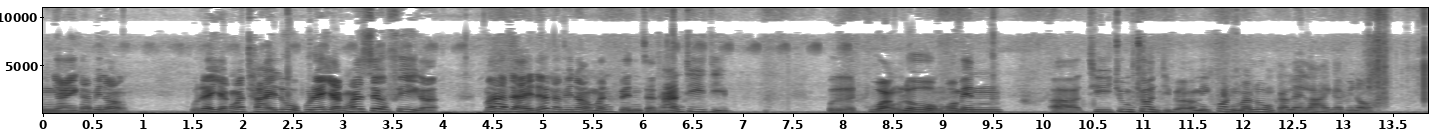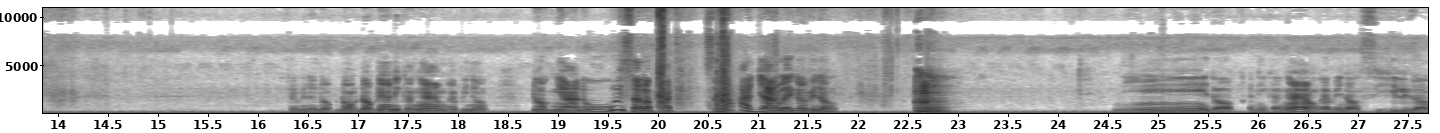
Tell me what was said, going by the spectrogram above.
งใหญ่ครับพี่น้องผู้ใดอยากมาถ่ายรูปผู้ใดอยากมาเซลฟี่ก็มาได้เด้อครับพี่น้องมันเป็นสถานที่ที่เปิดกว้างโล่งบ่แม่นที่ชุ่มชนที่แบบมีคนมาร่วมกันหลาย ๆ ครับพี่น้องครับพี่น้องดอกดอกดอกนี้นี่ก็งามครับพี่น้องดอกหญ้าโอ้ยสารพัดสารพัดอย่างเลยครับพี่น้อง ดอกอันนี้ก็งามครับพี่น้องสีเหลือง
